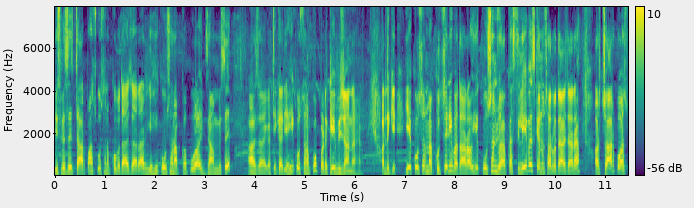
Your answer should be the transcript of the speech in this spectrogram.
जिसमें से चार पाँच क्वेश्चन आपको बताया जा रहा है यही क्वेश्चन आपका पूरा एग्ज़ाम में से आ जाएगा, ठीक है? यही क्वेश्चन आपको पढ़ के भी जाना है। और देखिए, ये क्वेश्चन मैं खुद से नहीं बता रहा हूँ, ये क्वेश्चन जो आपका सिलेबस के अनुसार बताया जा रहा है, और चार पाँच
